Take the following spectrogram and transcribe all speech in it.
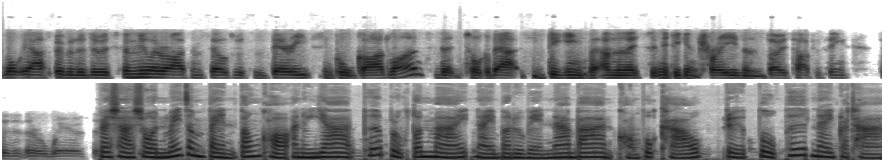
What we ask people to do is familiarise themselves with some very simple guidelines that talk about digging underneath significant trees and those types of things. So that they're aware of the ประชาชนไม่จำเป็นต้องขออนุญาตเพื่อปลูกต้นไม้ในบริเวณหน้าบ้านของพวกเขา หรือปลูกพืชในกระถาง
